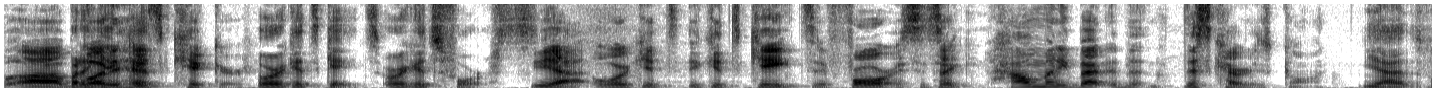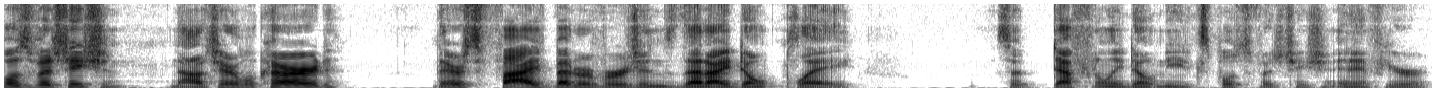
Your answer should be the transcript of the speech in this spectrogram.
Uh, but, it it, has gets- kicker. Or it gets gates, or it gets forests. Yeah, or it gets it gets gates or forests. It's like how many better? This card is gone. Yeah, explosive vegetation. Not a terrible card. There's five better versions that I don't play. So definitely don't need explosive vegetation. And if you're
